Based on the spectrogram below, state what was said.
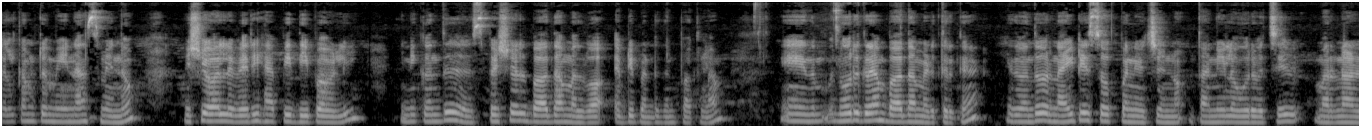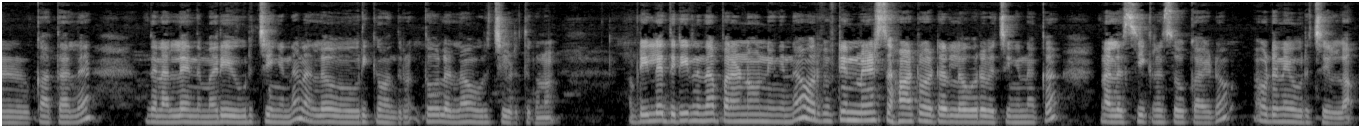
Welcome to Meena's menu wish you all a very happy Deepavali இன்றைக்கி வந்து ஸ்பெஷல் பாதாம் அல்வா எப்படி பண்ணுறதுன்னு பார்க்கலாம். இது நூறு கிராம் பாதாம் எடுத்திருக்கேன். இது வந்து ஒரு நைட்டே சோக் பண்ணி வச்சிடணும். தண்ணியில் ஊற வச்சு மறுநாள் காத்தால் இதை நல்லா இந்த மாதிரி உரிச்சிங்கன்னா நல்லா உரிக்க வந்துடும் தோலெல்லாம் உரித்து எடுத்துக்கணும். அப்படி இல்லை திடீர்னு தான் பண்ணணுன்னீங்கன்னா ஒரு ஃபிஃப்டீன் மினிட்ஸ் ஹாட் வாட்டரில் ஊற வச்சிங்கனாக்கா நல்லா சீக்கிரம் சோக் ஆகிடும் உடனே உரிச்சிடலாம்.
